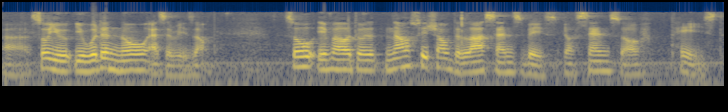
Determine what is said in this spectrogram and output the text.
uh, so you, you wouldn't know as a result so if I were to now switch off the last sense base your sense of taste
